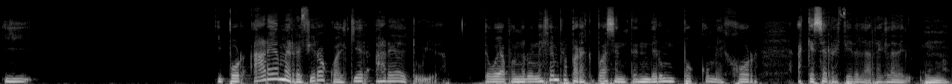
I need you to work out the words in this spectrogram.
Y, y por área me refiero a cualquier área de tu vida. Te voy a poner un ejemplo para que puedas entender un poco mejor a qué se refiere la regla del 1.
